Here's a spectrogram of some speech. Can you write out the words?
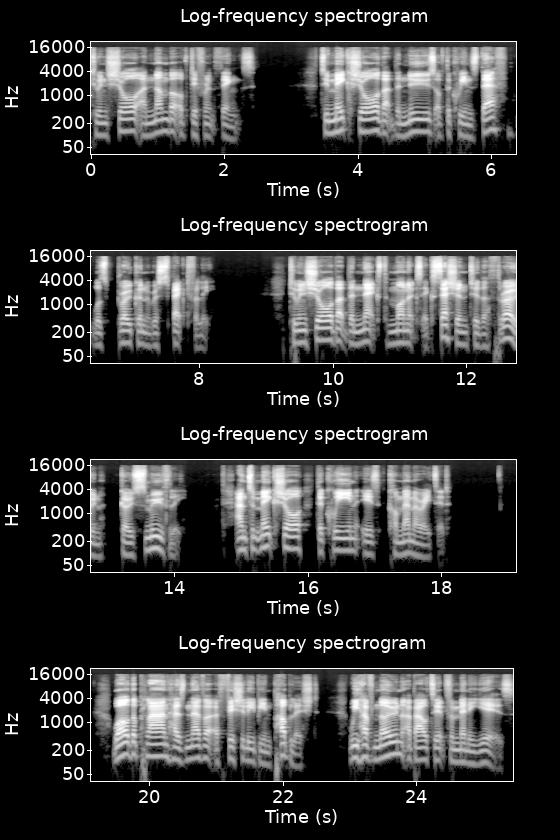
to ensure a number of different things. To make sure that the news of the Queen's death was broken respectfully. To ensure that the next monarch's accession to the throne goes smoothly and to make sure the Queen is commemorated. While the plan has never officially been published, we have known about it for many years,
